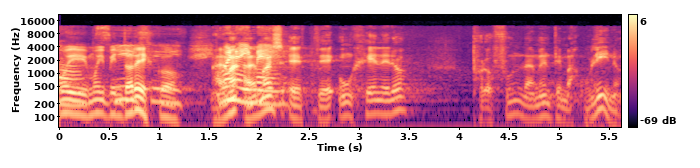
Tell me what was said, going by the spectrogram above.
muy muy pintoresco. Además, este, un género profundamente masculino.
